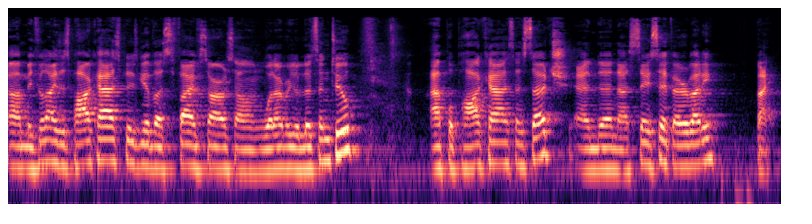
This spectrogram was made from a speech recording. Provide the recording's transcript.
Um, if you like this podcast, please give us five stars on whatever you listen to, Apple Podcasts and such. And then uh, stay safe, everybody. Bye.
